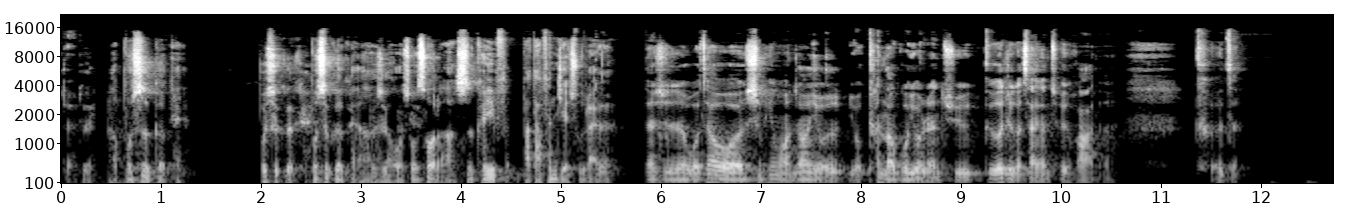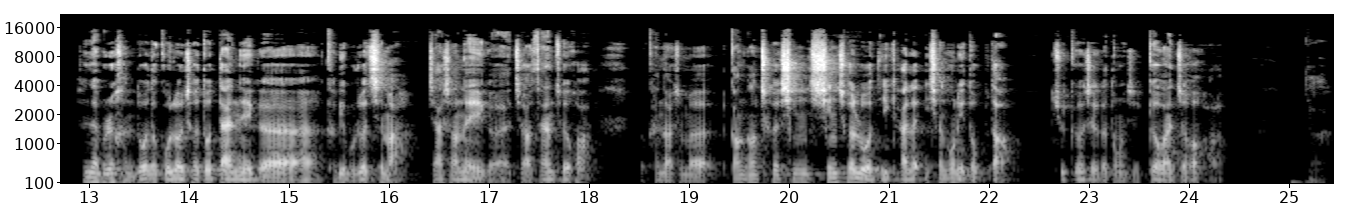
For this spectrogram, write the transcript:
对对，啊，不是割开，不是割开，不是割开啊，不是我说错了啊，是可以分把它分解出来的。但是我在我视频网站有有看到过有人去割这个三元催化的壳子。现在不是很多的国六车都带那个颗粒捕捉器嘛，加上那个叫三元催化，我看到什么刚刚车新新车落地开了一千公里都不到，去割这个东西，割完之后好了。啊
